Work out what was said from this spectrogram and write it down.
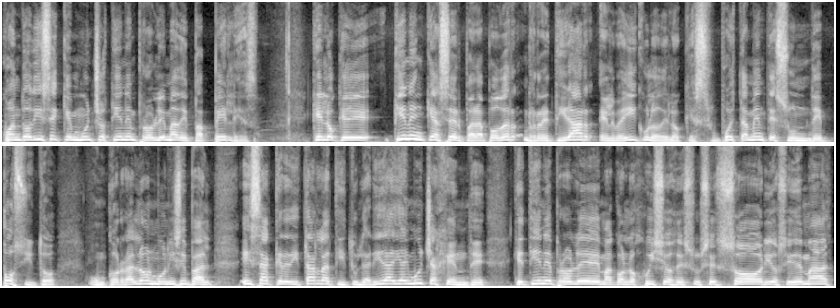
cuando dice que muchos tienen problema de papeles que lo que tienen que hacer para poder retirar el vehículo de lo que supuestamente es un depósito, un corralón municipal, es acreditar la titularidad. Y hay mucha gente que tiene problema con los juicios de sucesorios y demás,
